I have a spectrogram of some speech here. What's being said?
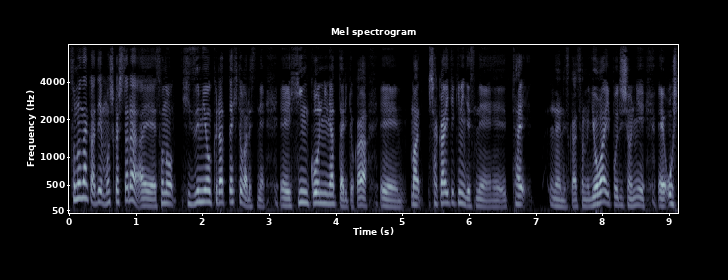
その中でもしかしたら、えー、その、歪みを食らった人がですね、えー、貧困になったりとか、えー、まあ、社会的にですね、えー、何ですか、その弱いポジションに、えー、押し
